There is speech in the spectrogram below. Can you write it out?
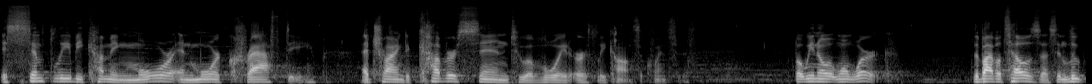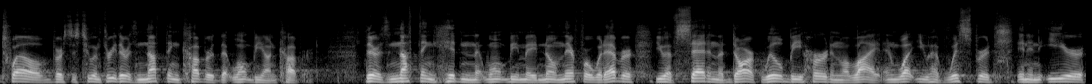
is simply becoming more and more crafty at trying to cover sin to avoid earthly consequences but we know it won't work. The Bible tells us in Luke 12, verses 2 and 3, there is nothing covered that won't be uncovered. There is nothing hidden that won't be made known. Therefore, whatever you have said in the dark will be heard in the light, and what you have whispered in an ear,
